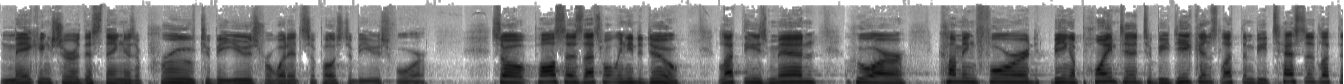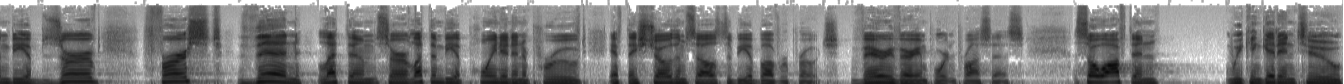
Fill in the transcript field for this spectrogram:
making sure this thing is approved to be used for what it's supposed to be used for. So Paul says that's what we need to do. Let these men who are coming forward, being appointed to be deacons, let them be tested, let them be observed first, then let them serve, let them be appointed and approved if they show themselves to be above reproach. Very, very important process. So often, we can get into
